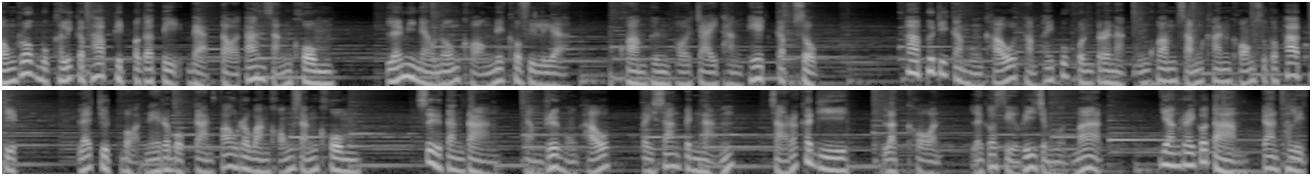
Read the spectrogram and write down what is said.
ของโรคบุคลิกภาพผิดปกติแบบต่อต้านสังคม และมีแนวโน้มของนิโคฟิเลีย ความพึงพอใจทางเพศกับศพ ภาพพฤติกรรมของเขาทำให้ผู้คนตระหนักถึงความสำคัญของสุขภาพจิต และจุดบอดในระบบการเฝ้าระวังของสังคม สื่อต่างๆนำเรื่องของเขาไปสร้างเป็นหนัง สารคดี ละคร และก็ซีรีส์จำนวนมาก อย่างไรก็ตามการผลิต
